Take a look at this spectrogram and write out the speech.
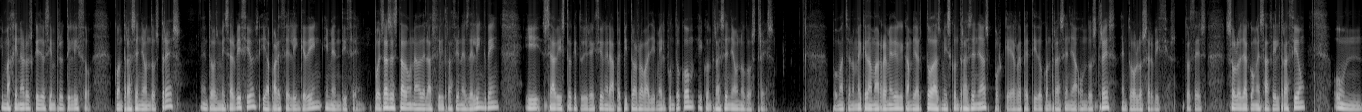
Imaginaros que yo siempre utilizo contraseña 123 en todos mis servicios y aparece LinkedIn y me dicen, pues has estado en una de las filtraciones de LinkedIn y se ha visto que tu dirección era pepito.gmail.com y contraseña 123. Pues macho, no me queda más remedio que cambiar todas mis contraseñas porque he repetido contraseña 123 en todos los servicios. Entonces, solo ya con esa filtración, un,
